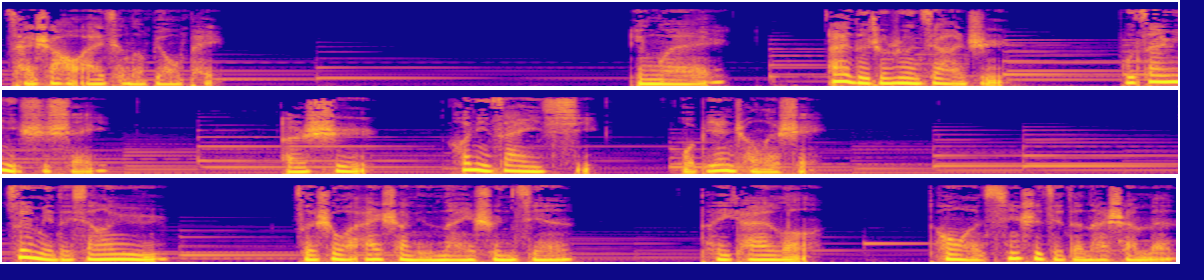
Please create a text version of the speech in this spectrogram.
才是好爱情的标配。因为，爱的真正价值，不在于你是谁，而是和你在一起。我变成了谁？最美的相遇，则是我爱上你的那一瞬间，推开了通往新世界的那扇门。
